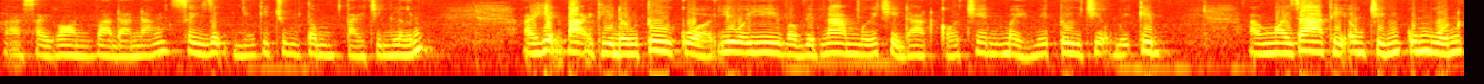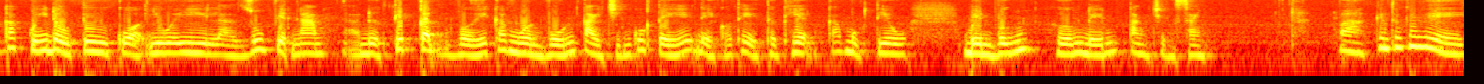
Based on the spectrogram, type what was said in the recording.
à, Sài Gòn và Đà Nẵng xây dựng những cái trung tâm tài chính lớn. À, hiện tại thì đầu tư của UAE vào Việt Nam mới chỉ đạt có trên 74 triệu Mỹ Kim. À, ngoài ra thì ông chính cũng muốn các quỹ đầu tư của UAE là giúp Việt Nam à, được tiếp cận với các nguồn vốn tài chính quốc tế để có thể thực hiện các mục tiêu bền vững hướng đến tăng trưởng xanh. Và kính thưa quý vị,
